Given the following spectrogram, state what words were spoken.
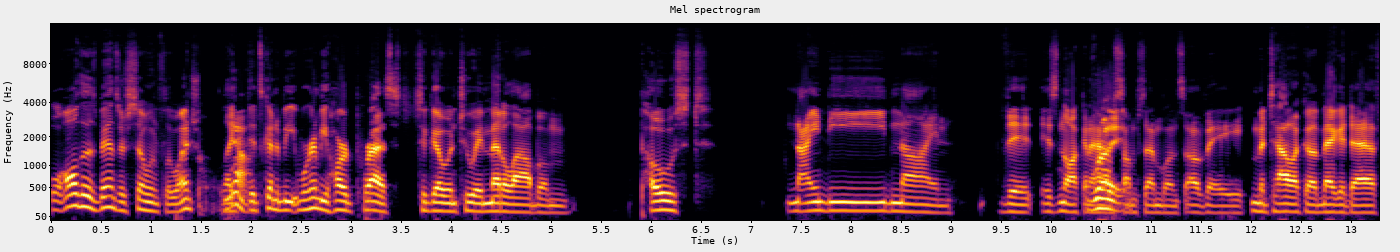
Well, all those bands are so influential. Like Yeah. it's gonna be we're gonna be hard pressed to go into a metal album post 99 that is not going to have some semblance of a Metallica, Megadeth,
